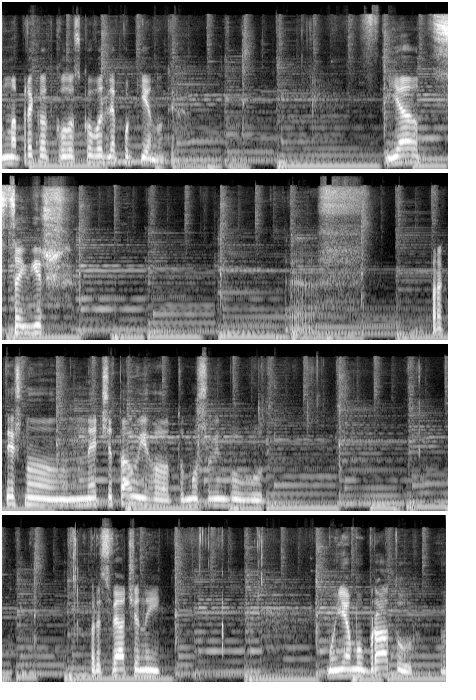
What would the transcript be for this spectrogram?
наприклад, колосково для покинутих. Я цей вірш е, практично не читав його, тому що він був присвячений моєму брату, е,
